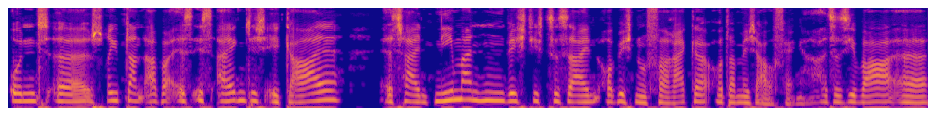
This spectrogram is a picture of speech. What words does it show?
und äh, schrieb dann aber, es ist eigentlich egal, es scheint niemanden wichtig zu sein, ob ich nun verrecke oder mich aufhänge. Also sie war äh,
